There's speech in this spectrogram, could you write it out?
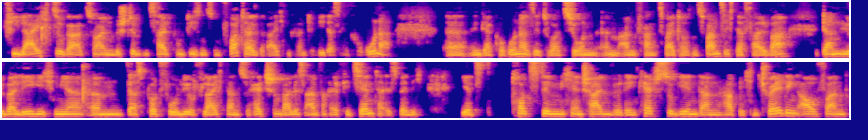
vielleicht sogar zu einem bestimmten Zeitpunkt diesen zum Vorteil gereichen könnte, wie das in Corona äh, in der Corona-Situation ähm, Anfang 2020 der Fall war, dann überlege ich mir, ähm, das Portfolio vielleicht dann zu hatchen, weil es einfach effizienter ist. Wenn ich jetzt trotzdem mich entscheiden würde, in Cash zu gehen, dann habe ich einen Trading-Aufwand.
